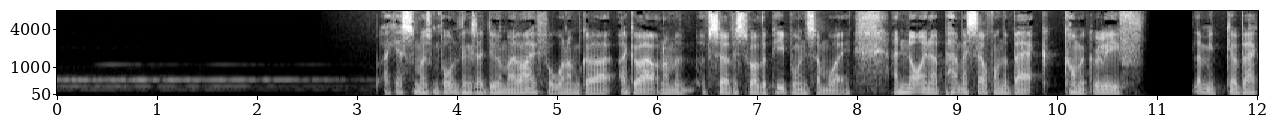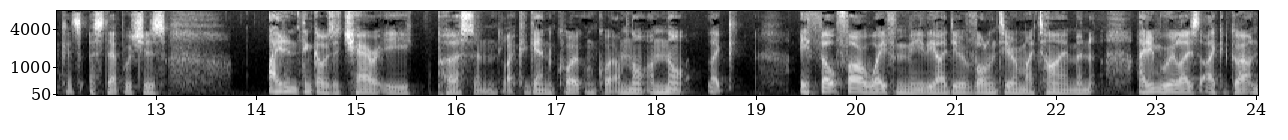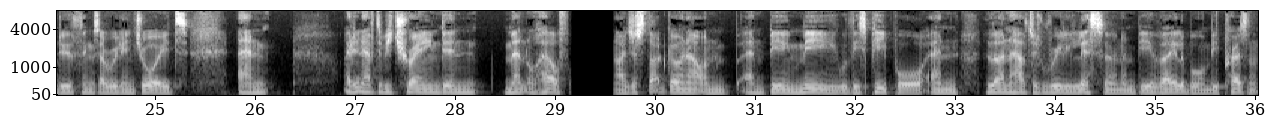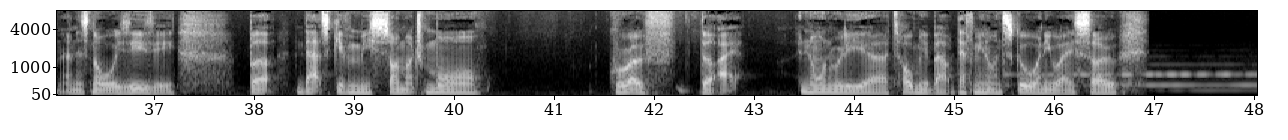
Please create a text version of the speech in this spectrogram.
I guess the most important things I do in my life are when I'm go out, I go out and I'm of service to other people in some way, and not in a pat myself on the back comic relief. Let me go back a, a step, which is I didn't think I was a charity person. Like again, quote unquote, I'm not. I'm not like. It felt far away from me the idea of volunteering my time, and I didn't realize that I could go out and do the things I really enjoyed, and I didn't have to be trained in mental health I just started going out and, and being me with these people and learn how to really listen and be available and be present. And it's not always easy, but that's given me so much more growth that I, no one really uh, told me about, definitely not in school anyway. So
